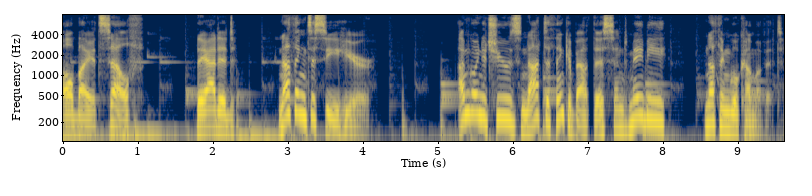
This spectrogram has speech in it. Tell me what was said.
all by itself. They added, Nothing to see here. I'm going to choose not to think about this, and maybe nothing will come of it.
